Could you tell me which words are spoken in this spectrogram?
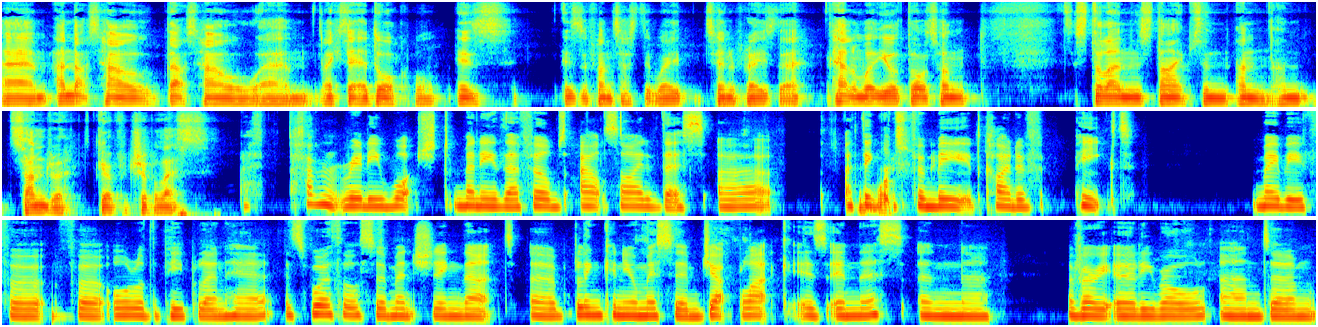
Um, and that's how that's how um, like I say, adorable is is a fantastic way to turn a phrase there. Helen, what are your thoughts on Stallone and Snipes and, and, and Sandra go for Triple S? I haven't really watched many of their films outside of this. Uh, I think What? for me, it kind of peaked. Maybe for for all of the people in here, it's worth also mentioning that uh, Blink and You'll Miss Him. Jack Black is in this and uh, a very early role, and um,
